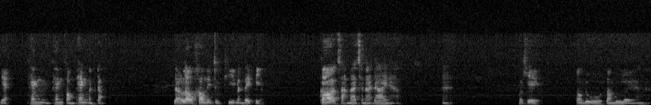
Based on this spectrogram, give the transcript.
เนี่ยแท่งแท่งสองแท่งมันกลับ แล้วเราเข้าในจุดที่มันได้เปรียบ ก็สามารถชนะได้นะครับอโอเค ลองดูลองดูเลยนะ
